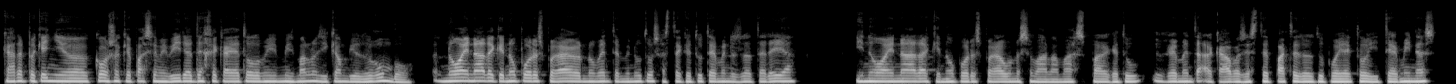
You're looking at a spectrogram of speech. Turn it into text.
cada pequeña cosa que pase en mi vida deje caer todo en mis manos y cambio de rumbo. No hay nada que no pueda esperar 90 minutos hasta que tú termines la tarea y no hay nada que no pueda esperar una semana más para que tú realmente acabes esta parte de tu proyecto y termines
